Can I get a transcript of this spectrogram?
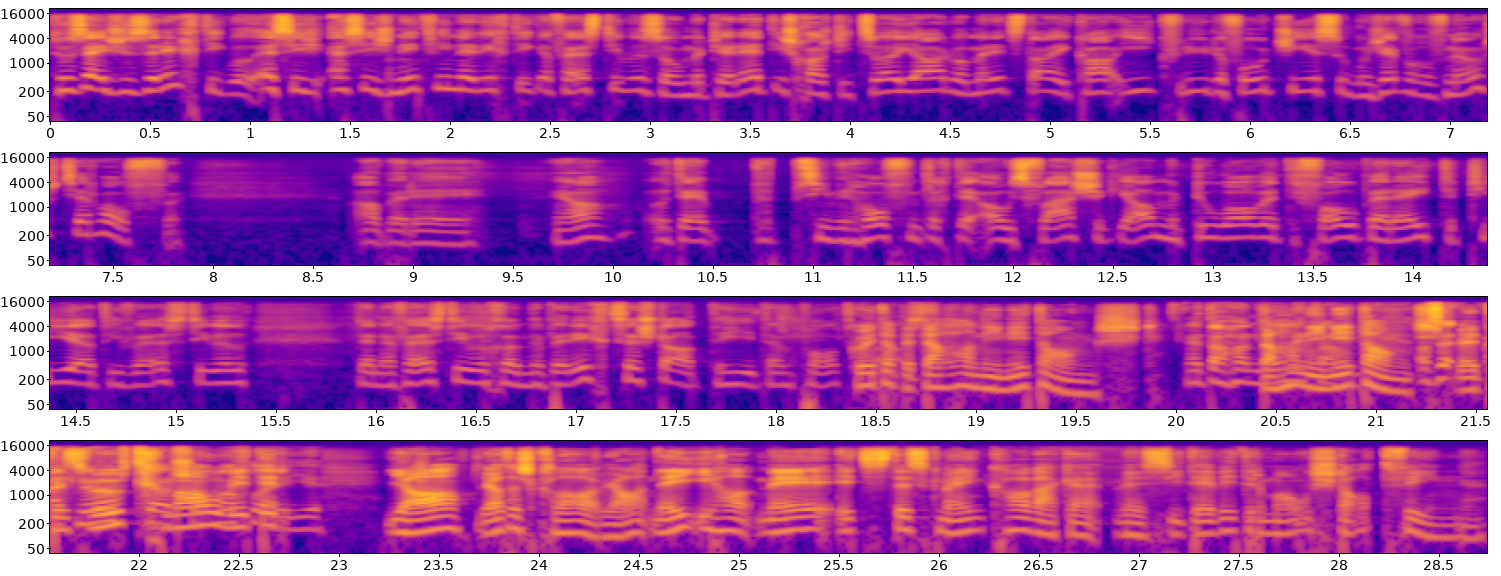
du sagst es richtig, weil es ist, es ist nicht wie ein richtiger Festivalsommer. Theoretisch kannst du die zwei Jahre, die wir jetzt hier hatten, eingefrieren, fortschießen und musst einfach auf nächstes Jahr hoffen. Aber äh, ja, und dann sind wir hoffentlich dann als Flaschenjammer, du auch wieder voll bereit, hier an die Festival, diesen Festival können Bericht erstatten hier in diesem Podcast. Gut, aber da habe ich nicht Angst. Ja, da habe da auch habe ich nicht Angst. Also, Wenn das wirklich mal wieder-. Ja, ja, das ist klar. Ja. Nein, ich habe mehr jetzt das gemeint, wegen, wenn sie dann wieder mal stattfinden,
